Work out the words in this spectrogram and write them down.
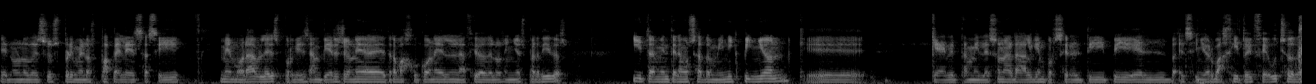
en uno de sus primeros papeles así memorables, porque Jean-Pierre Jeunet trabajó con él en La ciudad de los niños perdidos. Y también tenemos a Dominique Piñón, que, que también le sonará a alguien por ser el, tipi, el, el señor bajito y feucho de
